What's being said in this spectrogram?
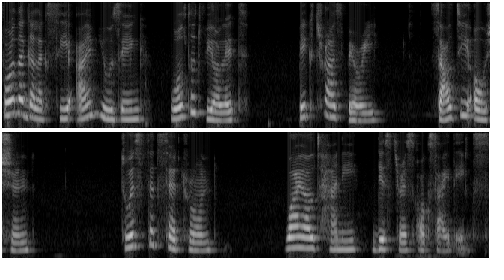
For the galaxy I am using Wilted Violet, Picked Raspberry, Salty Ocean, Twisted Citron, Wild Honey Distress Oxide inks.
